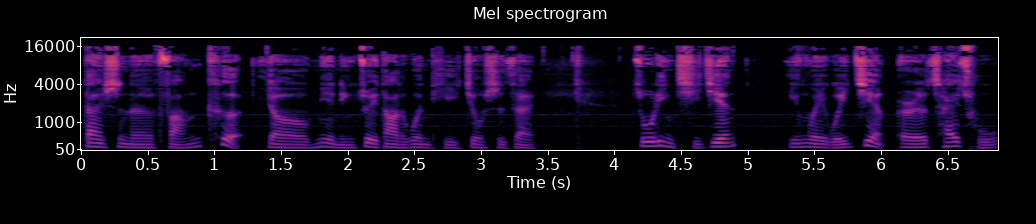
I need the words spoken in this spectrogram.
但是呢，房客要面临最大的问题，就是在租赁期间因为违建而拆除，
